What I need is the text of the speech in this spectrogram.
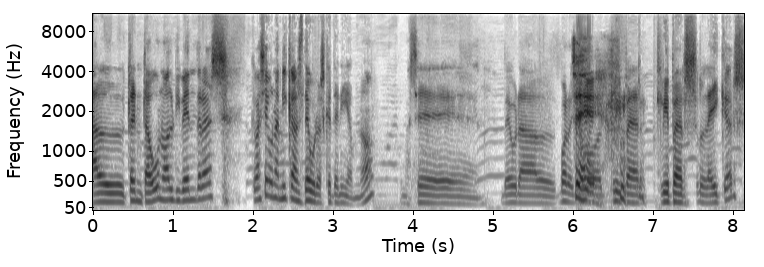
el 31, no, el divendres, que va ser una mica els deures que teníem, no? Va ser veure el... Bueno, Sí. jo, Clipper, Clippers Lakers,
